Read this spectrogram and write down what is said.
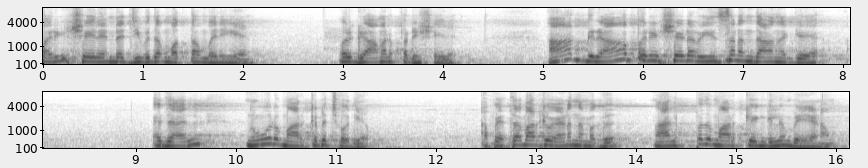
പരീക്ഷയിൽ എന്റെ ജീവിതം മൊത്തം വരികയാണ്. ഒരു ഗ്രാമർ പരീക്ഷയിൽ. ആ ഗ്രാമപരീക്ഷയുടെ റീസൺ എന്താണെന്നൊക്കെ വെച്ചാൽ നൂറ് മാർക്കിന്റെ ചോദ്യം. അപ്പോൾ എത്ര മാർക്ക് വേണം നമുക്ക്? നാൽപ്പത് മാർക്കെങ്കിലും വേണം.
